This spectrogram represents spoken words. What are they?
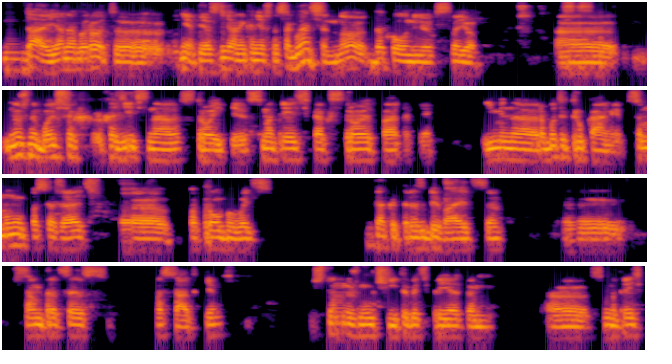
Да, я наоборот... э, Нет, я с Дианой, конечно, согласен, но дополню свое. Э, Нужно больше ходить на стройки, смотреть, как строят парки. Именно работать руками, самому посажать, э, попробовать, как это разбивается, э, сам процесс посадки, что нужно учитывать при этом, э, смотреть,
